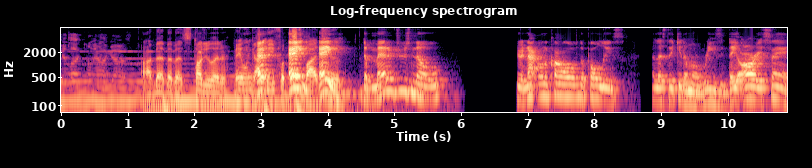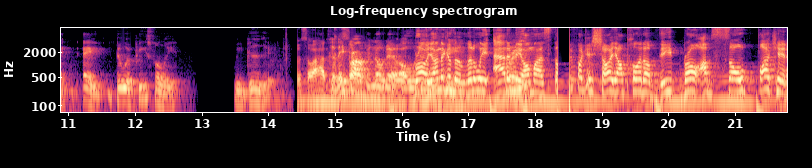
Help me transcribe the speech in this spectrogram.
Good luck. Tell me how it goes. All right, bet, bet, bet. Talk to you later. Balin got Hey, beef with Best hey, Buy hey, too. the managers know you're not gonna call the police unless they get them a reason. They already saying, "Hey, do it peacefully. We good." So I have to Because they probably know that old Bro, y'all niggas are literally adding me on my story. Fucking show y'all pull it up deep, bro. I'm so fucking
